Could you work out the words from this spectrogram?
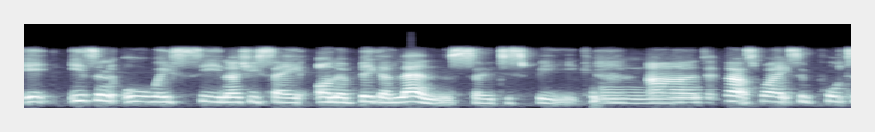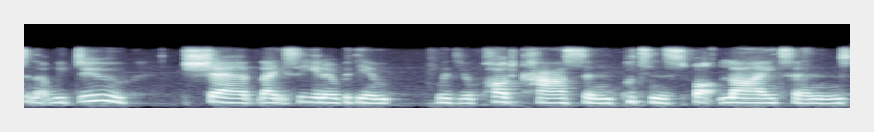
it isn't always seen, as you say, on a bigger lens, so to speak. Mm. And that's why it's important that we do share, like, so, you know, with your with your podcast and putting the spotlight and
